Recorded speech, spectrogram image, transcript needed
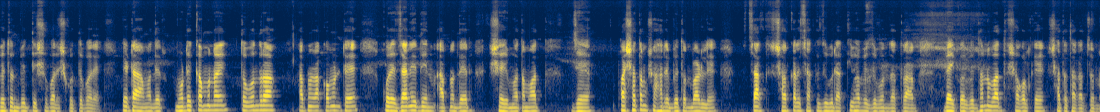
বেতন বৃদ্ধির সুপারিশ করতে পারে, এটা আমাদের মোটে কাম্য নয়। তো বন্ধুরা, আপনারা কমেন্টে করে জানিয়ে দিন আপনাদের সেই মতামত যে পাঁচ শতাংশ হারে বেতন বাড়লে সরকারি চাকরিজীবীরা কীভাবে জীবনযাত্রা ব্যয় করবে? ধন্যবাদ সকলকে সাথে থাকার জন্য।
